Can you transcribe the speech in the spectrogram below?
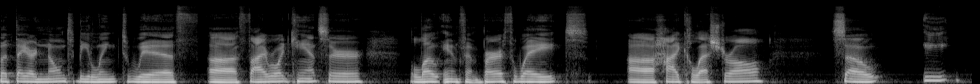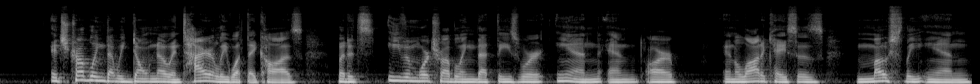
but they are known to be linked with uh, thyroid cancer, low infant birth weight, uh, high cholesterol. So it's troubling that we don't know entirely what they cause, but it's even more troubling that these were in and are, in a lot of cases, mostly in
